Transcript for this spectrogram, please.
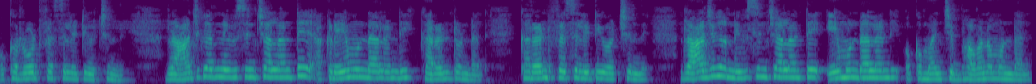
ఒక రోడ్ ఫెసిలిటీ వచ్చింది. రాజుగారు నివసించాలంటే అక్కడ ఏముండాలండి కరెంట్ ఉండాలి. కరెంట్ ఫెసిలిటీ వచ్చింది. రాజుగారు నివసించాలంటే ఏముండాలండి ఒక మంచి భవనం ఉండాలి.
